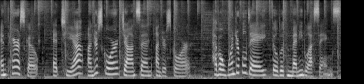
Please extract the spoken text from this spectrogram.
and Periscope at Tia underscore Johnson underscore. Have a wonderful day filled with many blessings.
